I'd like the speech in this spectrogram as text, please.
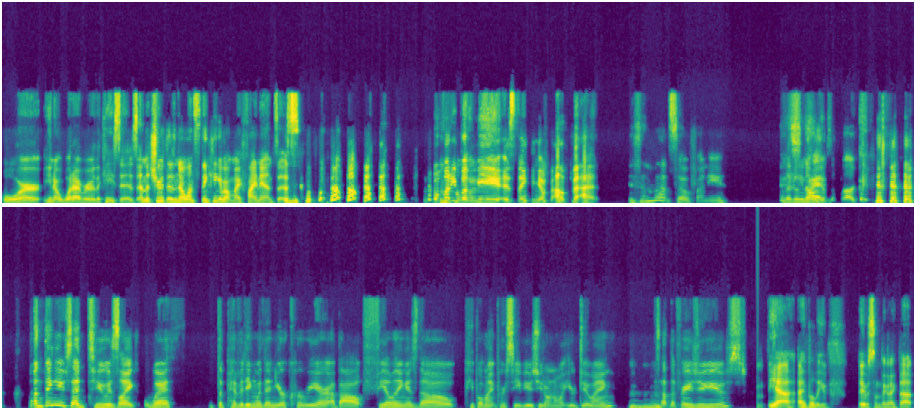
or you know whatever the case is. And the truth is no one's thinking about my finances. Nobody No but mm-hmm. me is thinking about that Isn't that so funny? Literally no one gives a fuck One thing you said too is like with the pivoting within your career about feeling as though people might perceive you as you don't know what you're doing. Mhm. Is that the phrase you used? yeah I believe it was something like that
